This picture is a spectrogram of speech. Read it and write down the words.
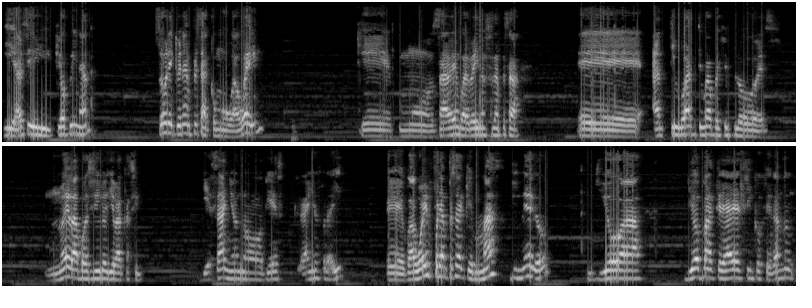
y a ver si qué opinan, sobre que una empresa como Huawei, que como saben, Huawei no es una empresa eh, antigua, antigua, por ejemplo, es nueva, por decirlo, lleva casi 10 años, no 10 años por ahí. Eh, Huawei fue la empresa que más dinero dio a dio para crear el 5G, dando un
